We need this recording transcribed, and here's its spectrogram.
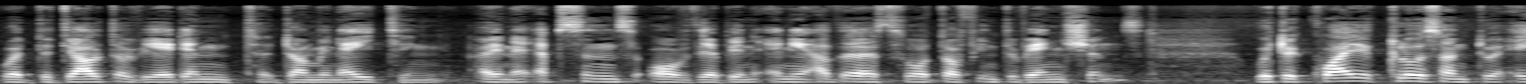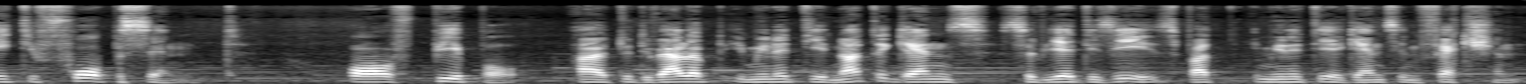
with the Delta variant dominating in the absence of there being any other sort of interventions would require close on to 84% of people uh, to develop immunity not against severe disease but immunity against infection.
